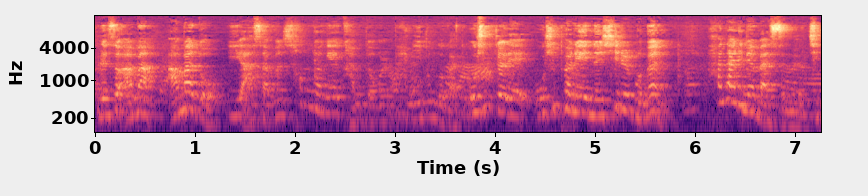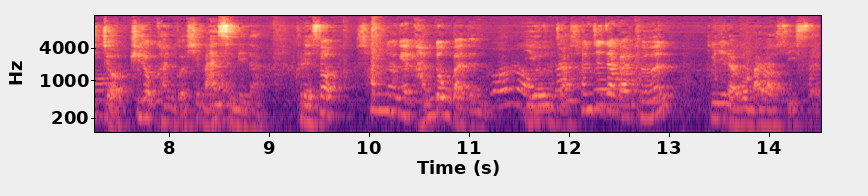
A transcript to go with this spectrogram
그래서 아마 아마도 이 아삽은 성령의 감동을 많이 입은 것 같아요. 50절에 50편에 있는 시를 보면 하나님의 말씀을 직접 기록한 것이 많습니다. 그래서 성령의 감동받은 예언자, 선지자 같은 분이라고 말할 수 있어요.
